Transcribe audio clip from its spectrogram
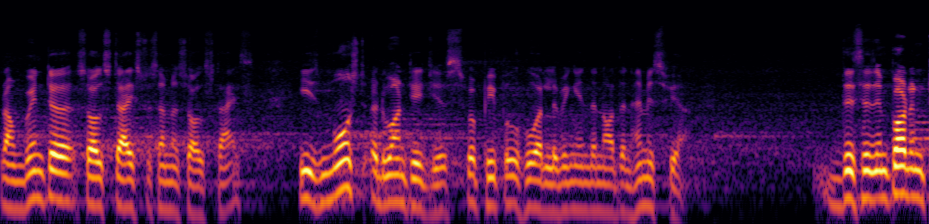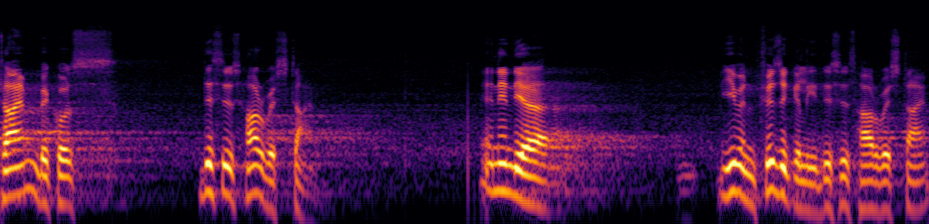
from winter solstice to summer solstice, is most advantageous for people who are living in the northern hemisphere. This is important time because this is harvest time. In India, even physically this is harvest time,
